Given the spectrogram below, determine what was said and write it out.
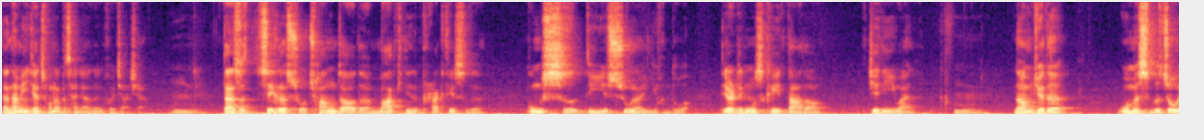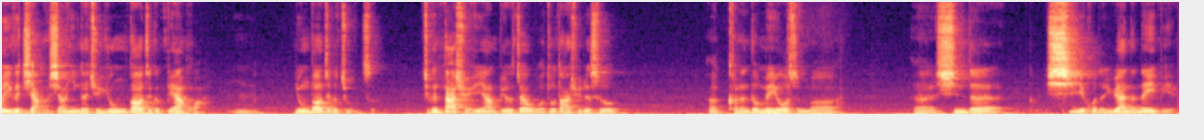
但他们以前从来不参加任何奖项。嗯，但是这个所创造的 marketing practice 的公司，第一数量已经很多，第二这公司可以大到接近一万人。嗯，那我们觉得，我们是不是作为一个奖项，应该去拥抱这个变化？嗯，拥抱这个组织，就跟大学一样。比如在我读大学的时候，呃，可能都没有什么呃新的系或者院的类别。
